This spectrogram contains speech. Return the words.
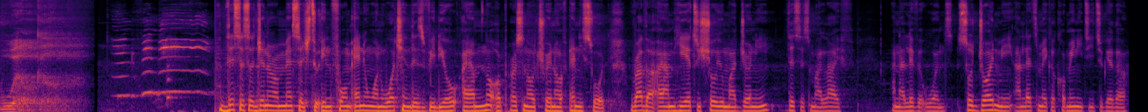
Welcome. This is a general message to inform anyone watching this video. I am not a personal trainer of any sort. Rather, I am here to show you my journey. This is my life and I live it once. So join me and let's make a community together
